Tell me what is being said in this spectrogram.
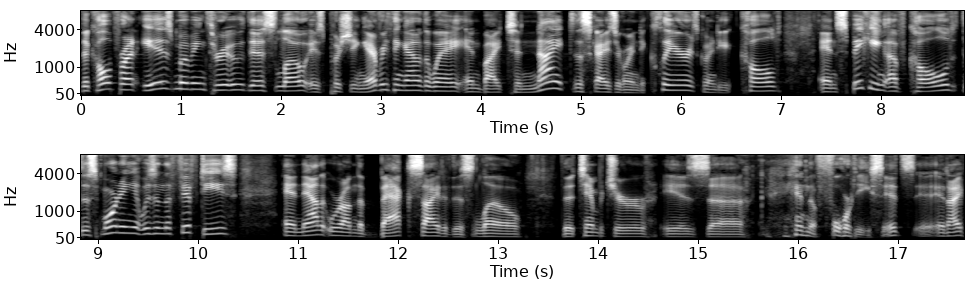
the cold front is moving through. This low is pushing everything out of the way, and by tonight the skies are going to clear. It's going to get cold. And speaking of cold, this morning it was in the 50s, and now that we're on the back side of this low, the temperature is uh, in the 40s. It's and I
